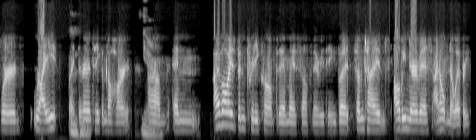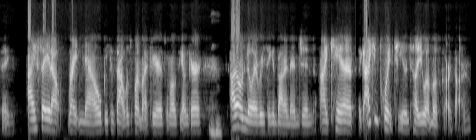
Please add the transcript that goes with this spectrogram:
words right. Like, they're Mhm. going to take them to heart. Yeah. Um, and I've always been pretty confident in myself and everything, but sometimes I'll be nervous. I don't know everything. I say it out right now because that was one of my fears when I was younger. Mhm. I don't know everything about an engine. I can't, like, I can point to you and tell you what most cars are,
